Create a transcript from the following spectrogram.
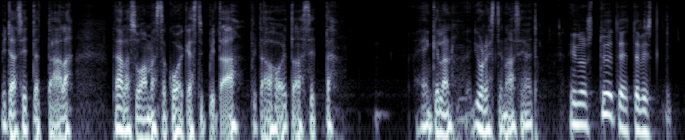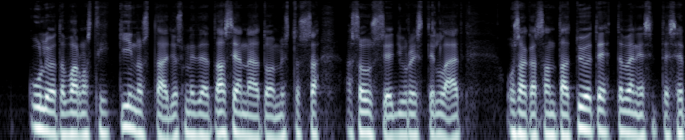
mitä sitten täällä, täällä Suomessa oikeasti pitää, pitää hoitaa sitten henkilön juristin asioita. Niin noista työtehtävistä kuulijoita varmasti kiinnostaa, että jos mietitään, että asianajotoimistossa associate juristilla, että osakas antaa työtehtävän ja sitten se,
